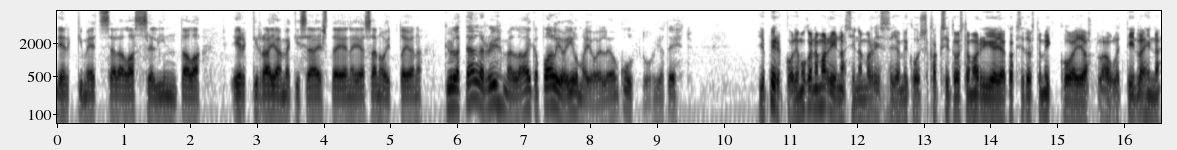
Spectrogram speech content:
Erkki Metsälä, Lasse Lintala, Erkki Rajamäki säästäjänä ja sanoittajana. Kyllä tällä ryhmällä aika paljon Ilmajoille on kulttuuria tehty. Ja Pirkko oli mukana Marina siinä Marissa ja Mikoissa. 12 Maria ja 12 Mikkoa ja laulettiin lähinnä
